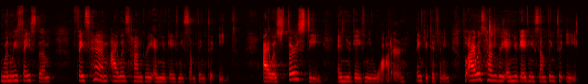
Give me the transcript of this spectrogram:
when we face them, face Him, I was hungry and you gave me something to eat. I was thirsty and you gave me water. Thank you, Tiffany. For I was hungry and you gave me something to eat.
